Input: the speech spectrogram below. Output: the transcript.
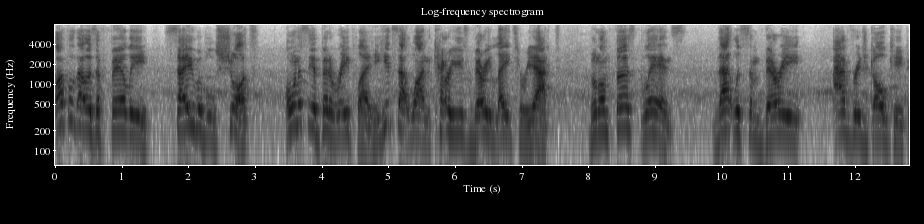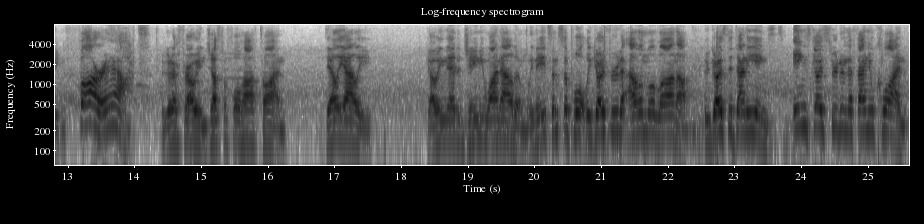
I thought that was a fairly savable shot. I want to see a better replay. He hits that one, Karius very late to react. But on first glance, that was some very average goalkeeping. Far out. We've got to throw in just before half time. Dele Alli going there to Gini Wijnaldum. We need some support. We go through to Alan Lallana, who goes to Danny Ings. Ings goes through to Nathaniel Klein.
